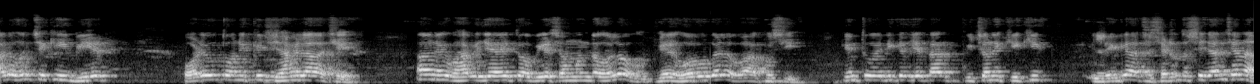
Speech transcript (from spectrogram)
আরও হচ্ছে কি, বিয়ের পরেও তো অনেক কিছু ঝামেলা আছে। অনেক ভাবে যে, এই তো বিয়ের সম্বন্ধ হলো বিয়ে হয়েও গেল, বা খুশি। কিন্তু এদিকে যে তার পিছনে কী কী লেগে আছে, সেটা তো সে জানছে না।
